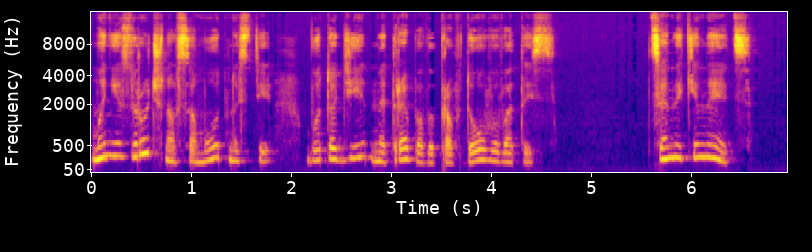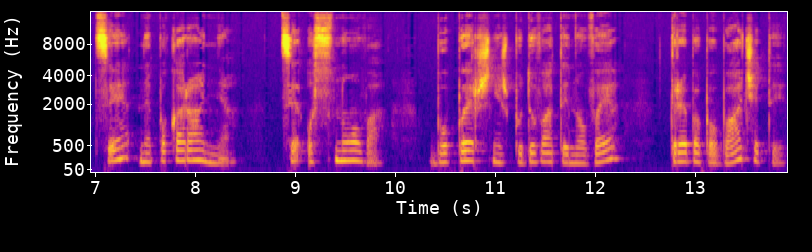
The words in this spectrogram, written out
Мені зручно в самотності, бо тоді не треба виправдовуватись. Це не кінець, це не покарання, це основа, бо перш ніж будувати нове, треба побачити,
